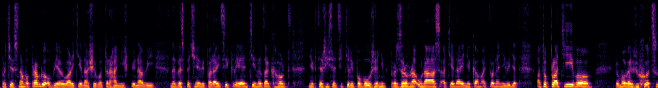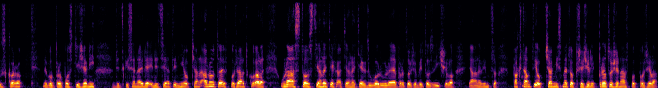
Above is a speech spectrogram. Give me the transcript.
protože se nám opravdu objevovali ti naši otrhaní špinaví, nebezpečně vypadající klienti, no tak hold, někteří se cítili pobouření, proč zrovna u nás, ať je dají někam, ať to není vidět. A to platí o domovech důchodců skoro, nebo pro postižený. Vždycky se najde iniciativní občan. Ano, to je v pořádku, ale u nás to z těchto těch a těchto těch důvodů ne, protože by to zvýšilo, já nevím co. Pak tam ty občany, my jsme to přežili, protože nás podpořila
